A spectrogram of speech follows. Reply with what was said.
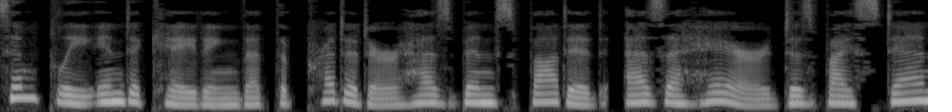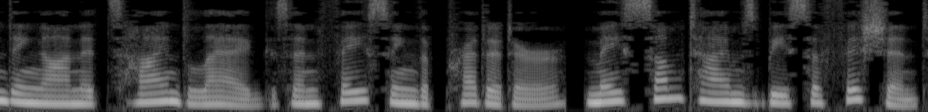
simply indicating that the predator has been spotted, as a hare does by standing on its hind legs and facing the predator, may sometimes be sufficient.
